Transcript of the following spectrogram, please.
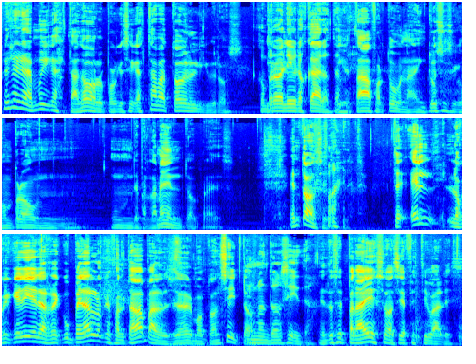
Pero él era muy gastador porque se gastaba todo en libros. Compraba libros caros Y también. gastaba fortuna. Incluso se compró un, un departamento para eso. Entonces, Bueno. te- él lo que quería era recuperar lo que faltaba para llenar el montoncito. Un montoncito. Entonces, para eso hacía festivales.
